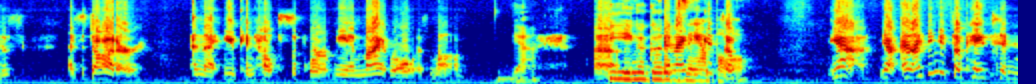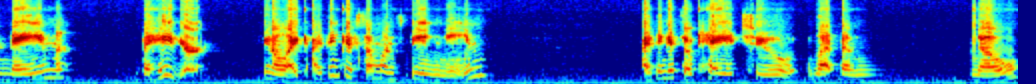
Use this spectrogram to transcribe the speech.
as as a daughter, and that you can help support me in my role as mom. Yeah. Um, Being a good and I think it's example. o- yeah, yeah, and I think it's okay to name behavior. You know, like I think if someone's being mean, I think it's okay to let them know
